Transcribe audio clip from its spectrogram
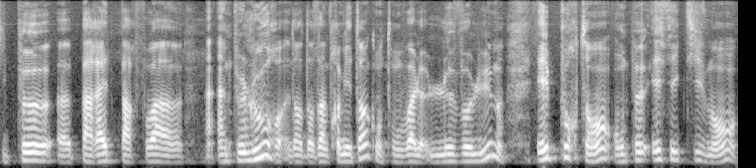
qui peut euh, paraître parfois un, peu lourd dans, un premier temps quand on voit le, volume. Et pourtant, on peut effectivement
